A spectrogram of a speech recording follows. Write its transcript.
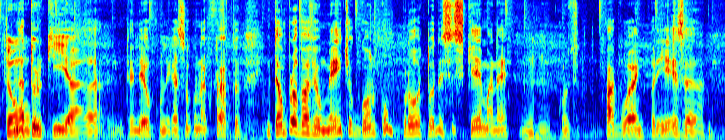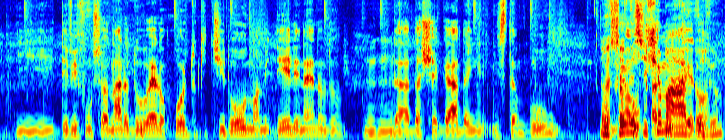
Então, na Turquia, ela- entendeu? Com ligação com o narcotráfico. Então, provavelmente, o Gon comprou todo esse esquema, né? Cons- Pagou a empresa e teve funcionário do aeroporto que tirou o nome dele, né? no- do- da, da chegada em, Istambul. O filme se chama Argo, viu?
